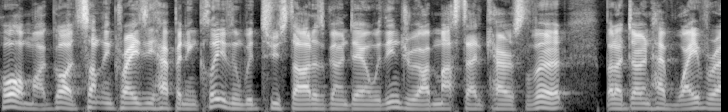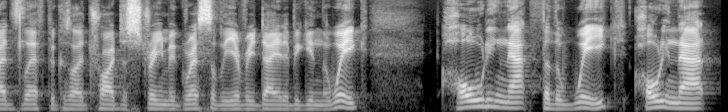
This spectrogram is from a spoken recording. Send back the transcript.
oh my God, something crazy happened in Cleveland with two starters going down with injury. I must add Caris LeVert, but I don't have waiver ads left because I tried to stream aggressively every day to begin the week. Holding that for the week, holding that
